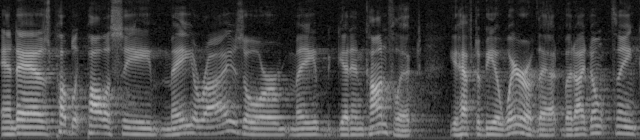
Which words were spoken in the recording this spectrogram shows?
and as public policy may arise or may get in conflict, you have to be aware of that, but I don't think,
